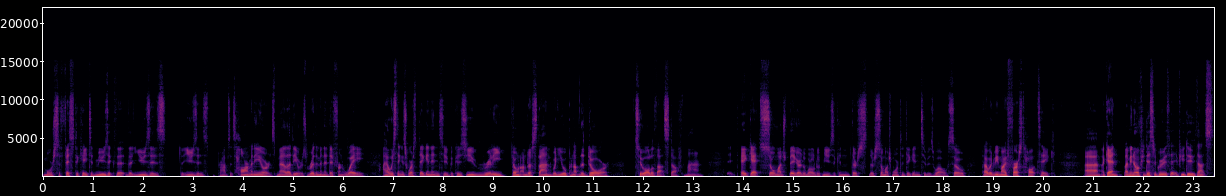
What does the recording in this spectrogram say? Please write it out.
more sophisticated music that, that uses that uses perhaps its harmony or its melody or its rhythm in a different way, I always think it's worth digging into because you really don't understand when you open up the door to all of that stuff, man it gets so much bigger the world of music and there's there's so much more to dig into as well. So that would be my first hot take. Um, again let me know if you disagree with it. If you do that's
